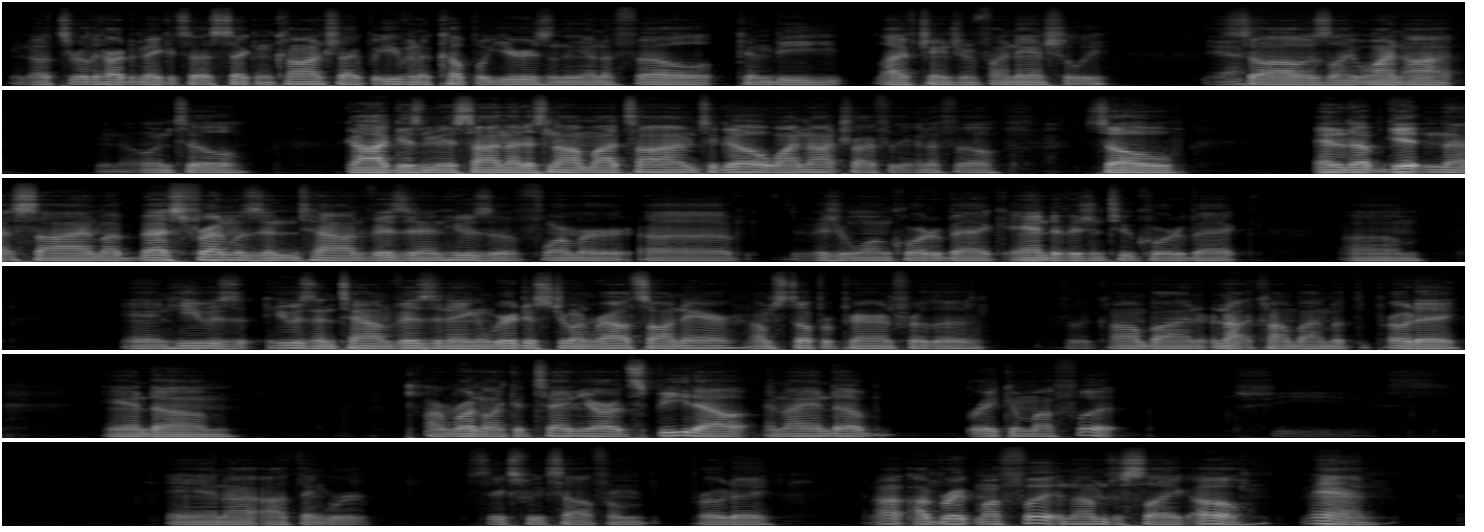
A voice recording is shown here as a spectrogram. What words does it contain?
you know, it's really hard to make it to that second contract, but even a couple years in the NFL can be life changing financially. Yeah. So I was like, why not? You know, until God gives me a sign that it's not my time to go, why not try for the NFL? So ended up getting that sign. My best friend was in town visiting. He was a former uh, Division One quarterback and Division Two quarterback. Um, and he was he was in town visiting, and we are just doing routes on air. I'm still preparing for the for the combine, or not combine, but the pro day, and um, I'm running like a 10 yard speed out, and I end up breaking my foot. Jeez. and I, I think we're six weeks out from pro day. And I, I break my foot, and I'm just like, oh man,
